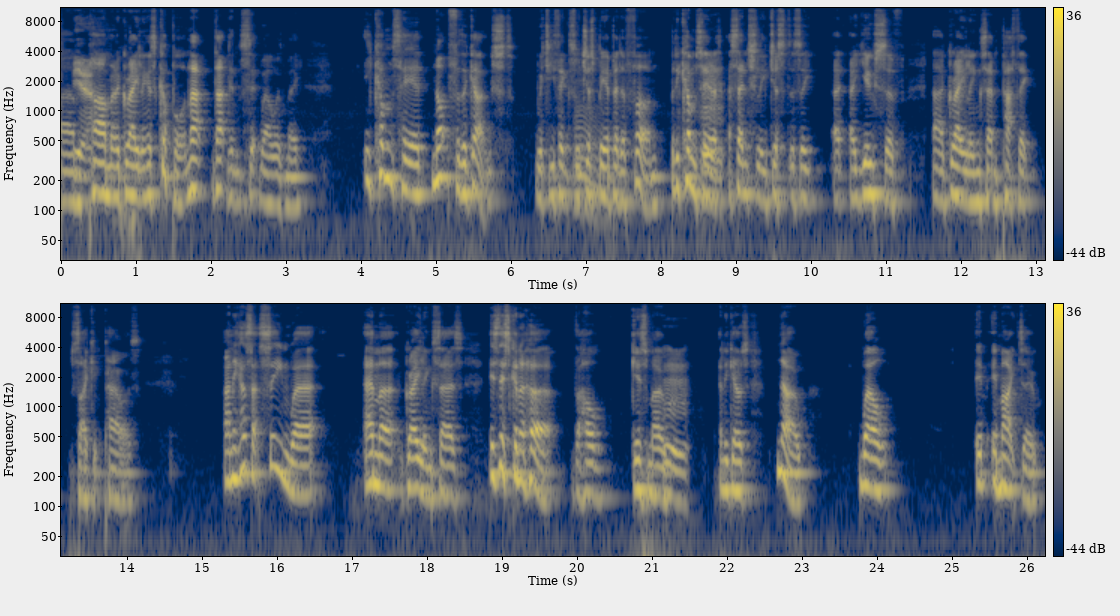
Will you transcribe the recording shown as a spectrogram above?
um, yeah. Palmer and Grayling as a couple, and that that didn't sit well with me. He comes here not for the ghost, which he thinks will just be a bit of fun, but he comes here essentially just as a, a, a use of uh, Grayling's empathic psychic powers. And he has that scene where Emma Grayling says, "Is this going to hurt?" The whole gizmo, hmm. and he goes, "No." Well, it, it might do.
